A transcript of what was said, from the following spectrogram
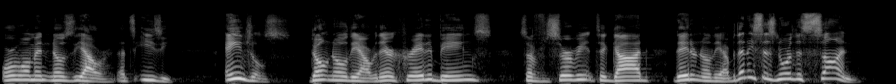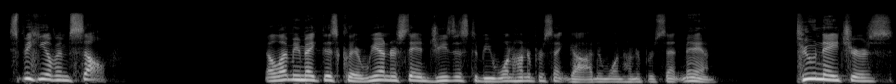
or woman, knows the hour. That's easy. Angels don't know the hour. They are created beings, so serving to God, they don't know the hour. But then he says, Nor the Son, speaking of himself. Now, let me make this clear. We understand Jesus to be 100% God and 100% man. Two natures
